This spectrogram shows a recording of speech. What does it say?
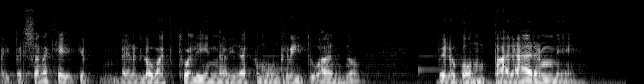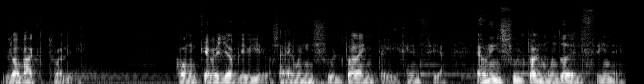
hay, personas que, que, ver Love Actually en Navidad es como un ritual, ¿no? Pero compararme Love Actually con Qué bello vivir, o sea, es un insulto a la inteligencia, es un insulto al mundo del cine,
